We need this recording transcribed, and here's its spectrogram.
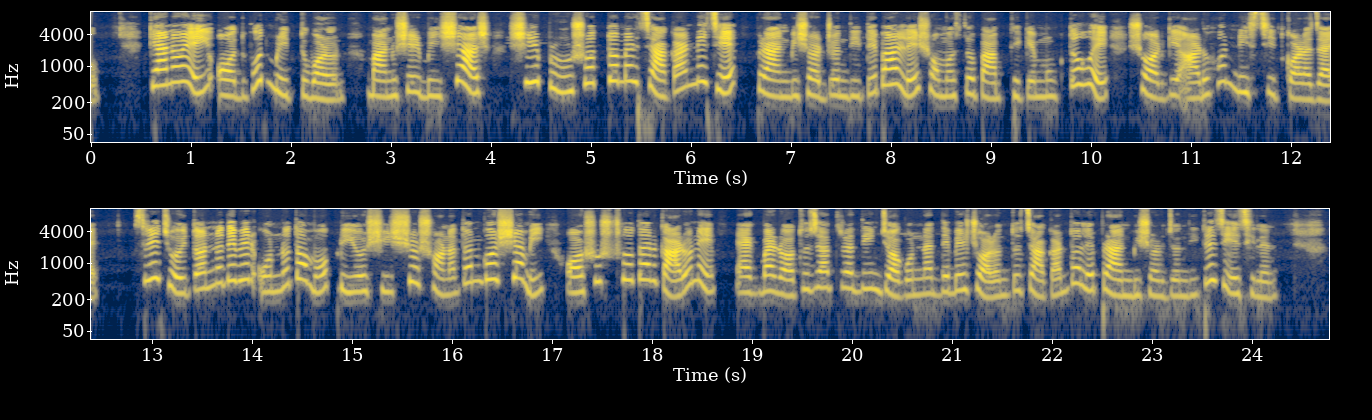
কেন এই অদ্ভুত মৃত্যুবরণ? মানুষের বিশ্বাস শ্রী পুরুষোত্তমের চাকার নিচে প্রাণ বিসর্জন দিতে পারলে সমস্ত পাপ থেকে মুক্ত হয়ে স্বর্গে আরোহণ নিশ্চিত করা যায়। শ্রী চৈতন্যদেবের অন্যতম প্রিয় শিষ্য সনাতন গোস্বামী অসুস্থতার কারণে একবার রথযাত্রার দিন জগন্নাথ দেবের চলন্ত চাকার দলে প্রাণ বিসর্জন দিতে চেয়েছিলেন।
